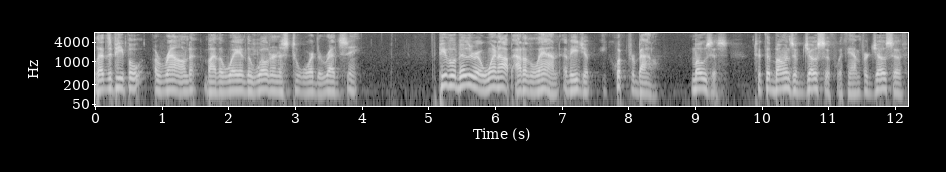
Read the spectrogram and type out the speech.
led the people around by the way of the wilderness toward the Red Sea The people of Israel went up out of the land of Egypt equipped for battle. Moses took the bones of Joseph with him, for Joseph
